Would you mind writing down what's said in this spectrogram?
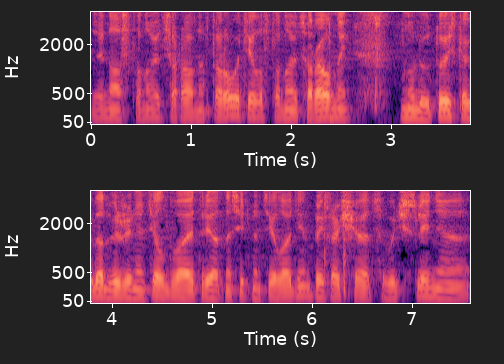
длина становится равной, второго тела становится равной нулю. То есть, когда движение тел 2 и 3 относительно тела 1 прекращается, вычисление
